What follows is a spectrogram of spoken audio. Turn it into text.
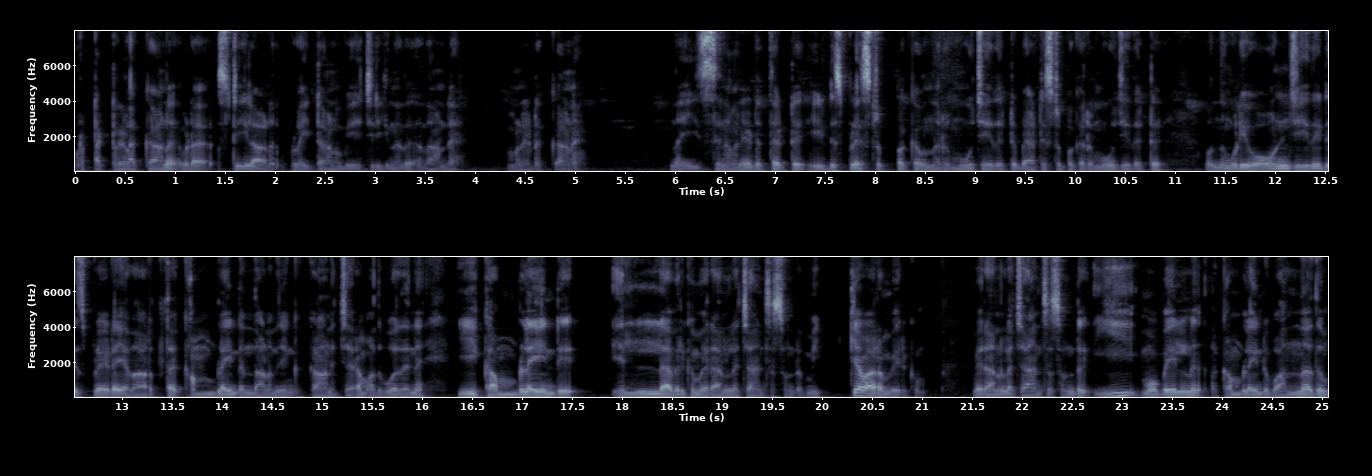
പ്രൊട്ടക്ടർ ഇളക്കാണ് ഇവിടെ സ്റ്റീലാണ് പ്ലേറ്റാണ് ഉപയോഗിച്ചിരിക്കുന്നത്. അതാണ്ട് നമ്മളെടുക്കുകയാണ് നൈസിന് അവനെ എടുത്തിട്ട് ഈ ഡിസ്പ്ലേ സ്ട്രിപ്പൊക്കെ ഒന്ന് റിമൂവ് ചെയ്തിട്ട് ബാറ്ററി സ്ട്രിപ്പൊക്കെ റിമൂവ് ചെയ്തിട്ട് ഒന്നും കൂടി ഓൺ ചെയ്ത് ഡിസ്പ്ലേയുടെ യഥാർത്ഥ കംപ്ലൈന്റ് എന്താണെന്ന് ഞങ്ങൾക്ക് കാണിച്ചു തരാം അതുപോലെ തന്നെ ഈ കംപ്ലൈന്റ് എല്ലാവർക്കും വരാനുള്ള ചാൻസസ് ഉണ്ട്. മിക്കവാറും പേർക്കും വരാനുള്ള ചാൻസസ് ഉണ്ട്. ഈ മൊബൈലിന് കംപ്ലൈന്റ് വന്നതും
